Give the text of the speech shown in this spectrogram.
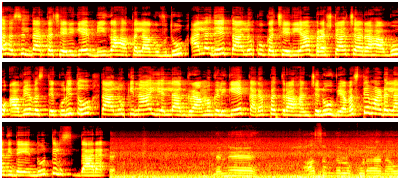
ತಹಸೀಲ್ದಾರ್ ಕಚೇರಿಗೆ ಬೀಗ ಹಾಕಲಾಗುವುದು. ಅಲ್ಲದೆ ತಾಲೂಕು ಕಚೇರಿಯ ಭ್ರಷ್ಟಾಚಾರ ಹಾಗೂ ಅವ್ಯವಸ್ಥೆ ಕುರಿತು ತಾಲೂಕಿನ ಎಲ್ಲ ಗ್ರಾಮಗಳಿಗೆ ಕರಪತ್ರ ಹಂಚಲು ವ್ಯವಸ್ಥೆ ಮಾಡಲಾಗಿದೆ ಎಂದು ತಿಳಿಸಿದ್ದಾರೆ. ನಿನ್ನೆ ಹಾಸನದಲ್ಲೂ ಕೂಡ ನಾವು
